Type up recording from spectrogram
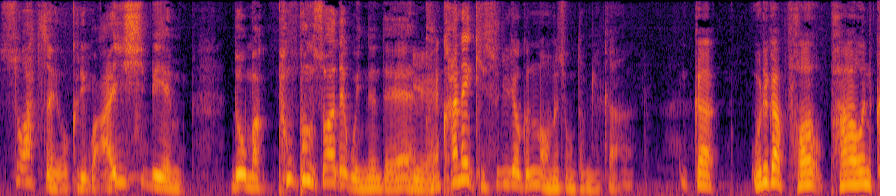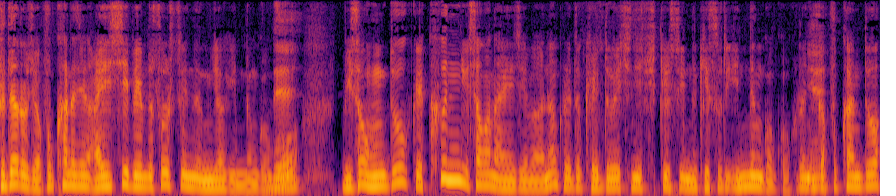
쏘았어요. 그리고 ICBM도 막 펑펑 쏘아대고 있는데 예. 북한의 기술력은 어느 정도입니까? 그러니까 우리가 봐- 봐온 그대로죠. 북한은 지금 ICBM도 쏠 수 있는 능력이 있는 거고 네. 위성도 꽤 큰 위성은 아니지만은 그래도 궤도에 진입시킬 수 있는 기술이 있는 거고 그러니까 예. 북한도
